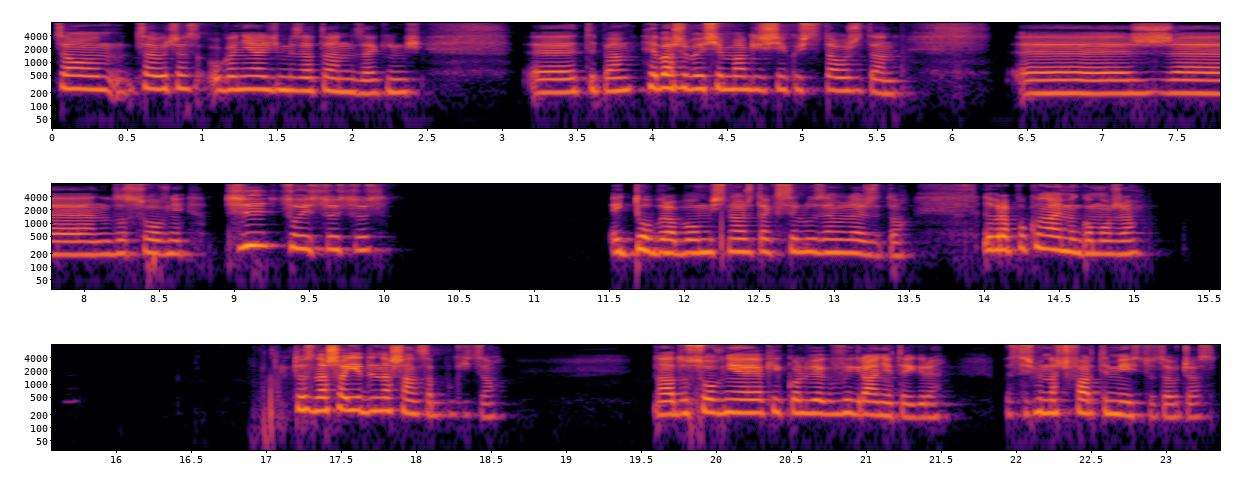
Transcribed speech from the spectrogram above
cały, cały czas oganialiśmy za ten, za jakimś e, typem. Chyba, żeby się magicznie jakoś stało, że ten. E, że no dosłownie. Ty, co jest, co jest, co jest? Ej, dobra, bo myślałem, że tak z leży to. Dobra, pokonajmy go może. To jest nasza jedyna szansa póki co. Na dosłownie jakiekolwiek wygranie tej gry. Jesteśmy na czwartym miejscu cały czas.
